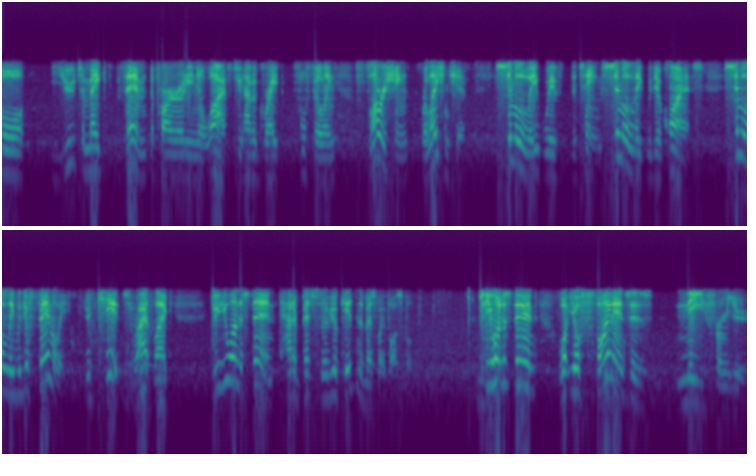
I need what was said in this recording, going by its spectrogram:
for you to make them the priority in your life to have a great, fulfilling, flourishing relationship? Similarly with the team, similarly with your clients, similarly with your family, your kids, right? Like, do you understand how to best serve your kids in the best way possible? Do you understand what your finances need from you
